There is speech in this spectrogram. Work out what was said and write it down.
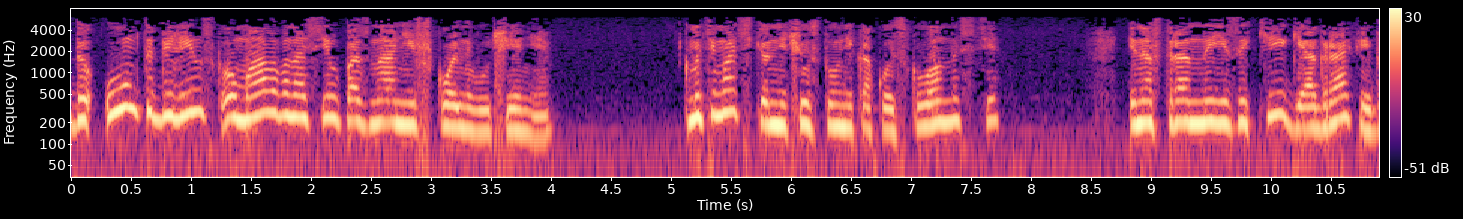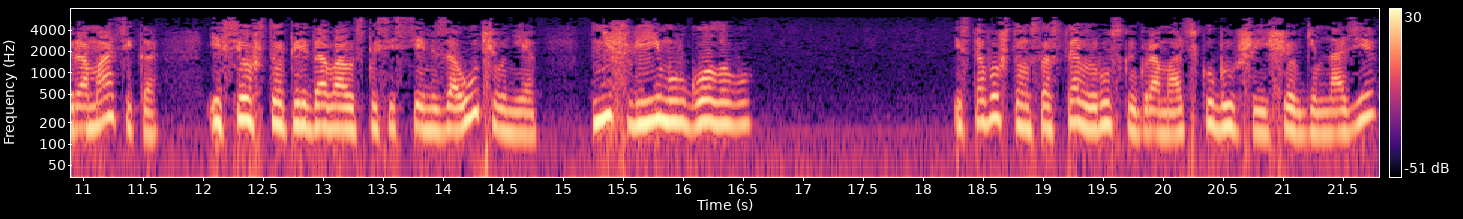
да ум-то Белинского мало выносил познаний школьного учения. К математике он не чувствовал никакой склонности. Иностранные языки, география, грамматика и все, что передавалось по системе заучивания, не шли ему в голову. Из того, что он составил русскую грамматику, бывшей еще в гимназии,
